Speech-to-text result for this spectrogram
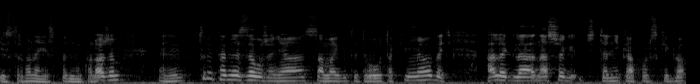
ilustrowane jest pewnym kolażem, y, który pewne z założenia samego tytułu takim miało być. Ale dla naszego czytelnika polskiego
